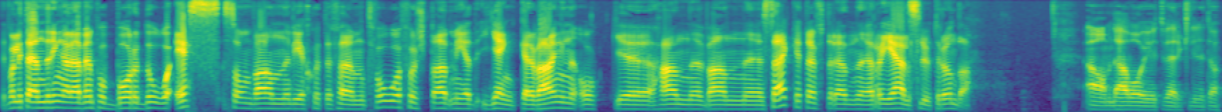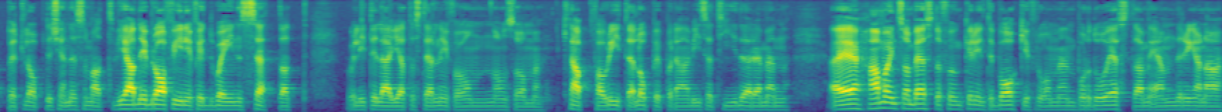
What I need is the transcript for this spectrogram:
Det var lite ändringar även på Bordeaux S som vann V75 2, första med jänkarvagn och eh, han vann eh, säkert efter en rejäl slutrunda. Ja, men det här var ju ett, verkligen ett öppet lopp. Det kändes som att vi hade bra feeling för Dwaynes sätt att det var lite läge att ta ställning för honom som knapp favorit i loppet på denna visa tidigare, men Nej, han var inte som bäst och funkade inte bakifrån, men Bordeaux Esta med ändringarna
